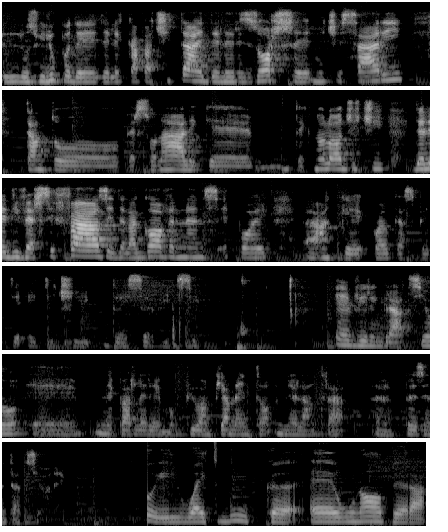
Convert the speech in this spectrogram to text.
lo sviluppo de- delle capacità e delle risorse necessarie tanto personali che tecnologici, delle diverse fasi della governance e poi eh, anche qualche aspetti etici dei servizi. E vi ringrazio e ne parleremo più ampiamente nell'altra eh, presentazione. Il White Book è un'opera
